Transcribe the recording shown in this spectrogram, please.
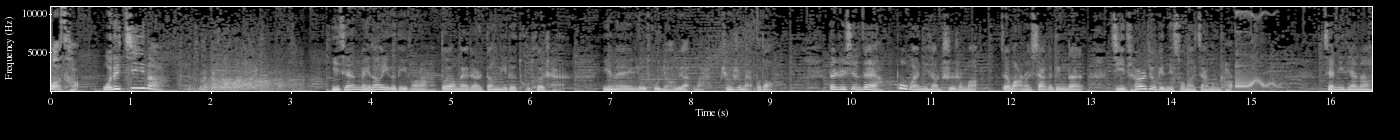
我操，我的鸡呢？”以前每到一个地方啊，都要买点当地的土特产，因为路途遥远嘛，平时买不到。但是现在啊，不管你想吃什么，在网上下个订单，几天就给你送到家门口。前几天呢，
